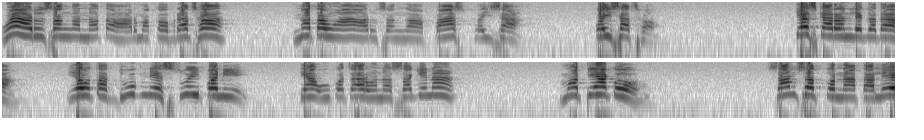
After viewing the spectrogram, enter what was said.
उहाँहरूसँग न त हर्म कब्रा छ न त उहाँहरूसँग पाँच पैसा पैसा छ। त्यस कारणले गर्दा एउटा दुख्ने सुई पनि त्यहाँ उपचार हुन सकेन। म त्यहाँको सांसदको नाताले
